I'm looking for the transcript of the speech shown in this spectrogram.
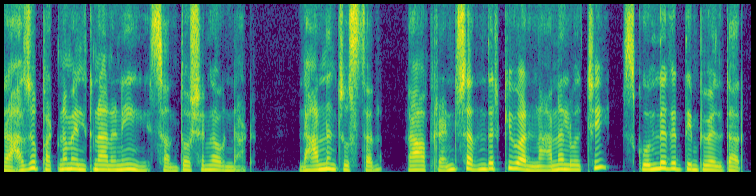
రాజు పట్నం వెళ్తున్నానని సంతోషంగా ఉన్నాడు. నాన్నని చూస్తాను. నా ఫ్రెండ్స్ అందరికీ వాళ్ళ నాన్నలు వచ్చి స్కూల్ దగ్గర దింపి వెళ్తారు.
